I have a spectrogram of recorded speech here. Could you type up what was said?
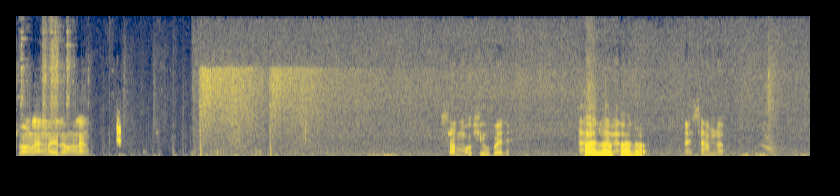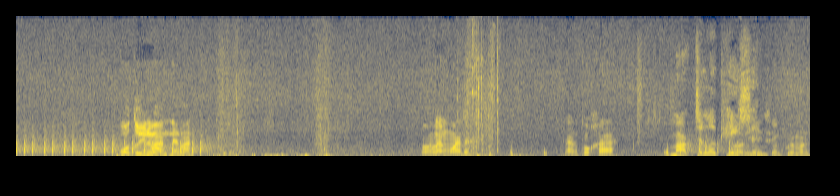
ระวังหลังเลยระวังหลังซ้ำเอาคิวไปเนี่ย ตายแล้วตายแล้วได้ซ้ำแล้วโอ้ตุ๋อยในบ้านในบ้านต้องหลังมาเด้อหลังตัวข้า Marked a ดิ location. เสียงปืนมัน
